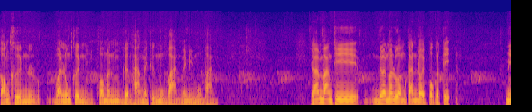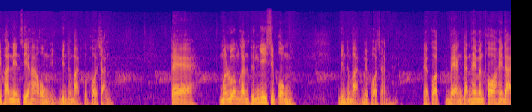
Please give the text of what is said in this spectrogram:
สองคืนวันลุงขึ้น เพราะมันเดินทางไม่ถึงหมู่บ้าน ไม่มีหมู่บ้านฉะนั้นบางทีเดินมารวมกันโดยปกติ มีพระเนนสี่ห้าองค์นี่บิณฑบาตก็พอฉัน แต่มารวมกันถึงยี่สิบองค์ บิณฑบาตไม่พอฉัน แต่ก็แบ่งกันให้มันพอให้ได้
